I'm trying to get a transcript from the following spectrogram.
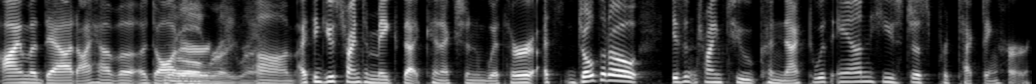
I'm a dad. I have a, a daughter." Oh, right, right. Um, I think he was trying to make that connection with her. It's, Jotaro isn't trying to connect with Anne; he's just protecting her.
